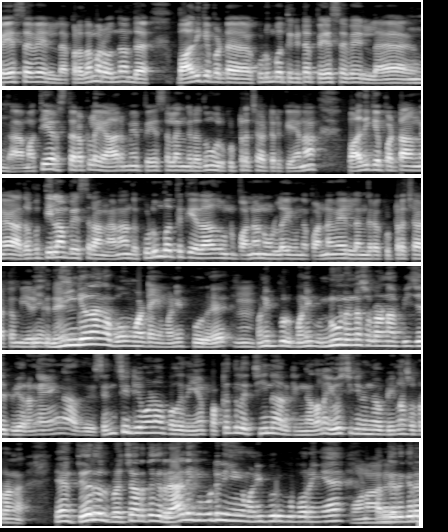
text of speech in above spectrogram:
பேசவே இல்லை. பிரதமர் வந்து அந்த பாதிக்கப்பட்ட குடும்பத்துக்கிட்ட பேசவே இல்லை. மத்திய அரசு தரப்புல யாருமே பேசலைங்கிறதும் ஒரு குற்றச்சாட்டு இருக்கு. ஏன்னா பாதிக்கப்பட்டாங்க அதை பத்திலாம் பேசுறாங்க. ஆனா அந்த குடும்பத்துக்கு ஏதாவது ஒண்ணு பண்ணணும்ல இவங்க பண்ணவே இல்லைங்கிற குற்றச்சாட்டும் இருக்குது. நீங்க தான் அங்க போக மாட்டீங்க மணிப்பூர். மணிப்பூர் மணிப்பூர் இன்னொன்னு என்ன சொல்றாங்கன்னா பிஜேபி வரங்க ஏங்க அது சென்சிட்டிவான பகுதி ஏன் பக்கத்துல சீனா இருக்குங்க அதெல்லாம் யோசிக்கணுங்க அப்படின்லாம் சொல்றாங்க. ஏன் தேர்தல் பிரச்சாரத்துக்கு ரேலிக்கு மட்டும் நீங்க மணிப்பூருக்கு போறீங்க? போனாரு. அங்க இருக்கிற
